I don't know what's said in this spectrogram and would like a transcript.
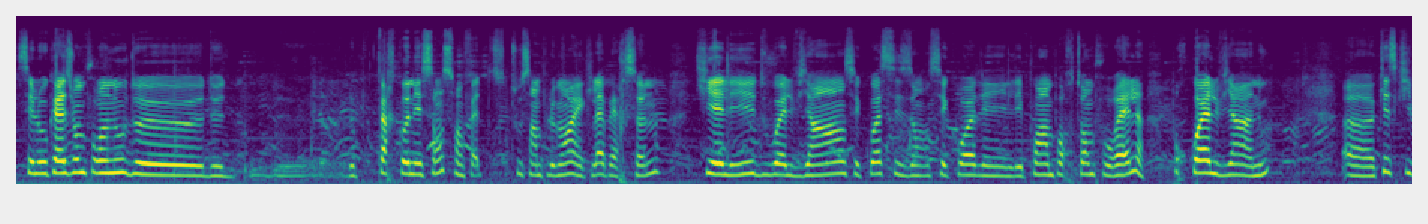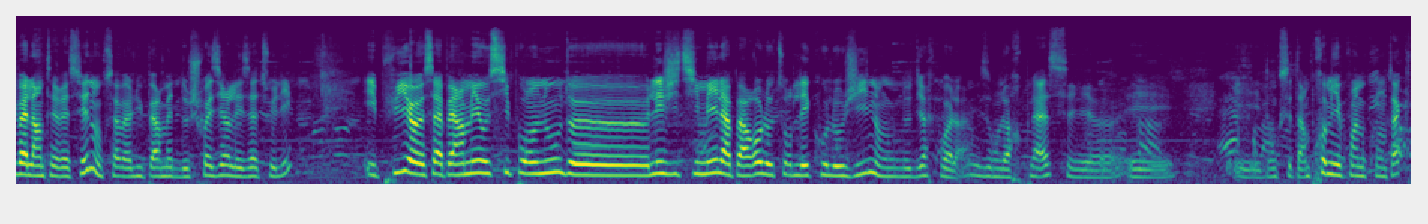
C'est l'occasion pour nous de, faire connaissance en fait, tout simplement avec la personne, qui elle est, d'où elle vient, c'est quoi, c'est quoi les, points importants pour elle, pourquoi elle vient à nous, qu'est-ce qui va l'intéresser, donc ça va lui permettre de choisir les ateliers. Et puis euh, ça permet aussi pour nous de légitimer la parole autour de l'écologie, donc de dire voilà, ils ont leur place et, euh, donc c'est un premier point de contact.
